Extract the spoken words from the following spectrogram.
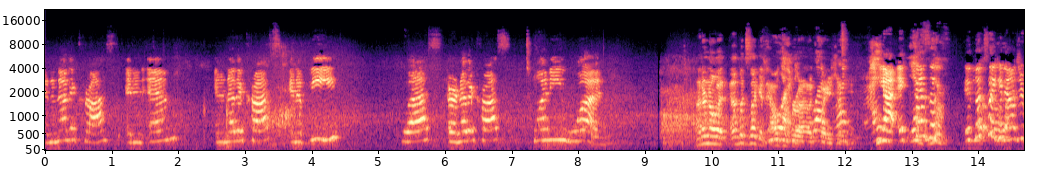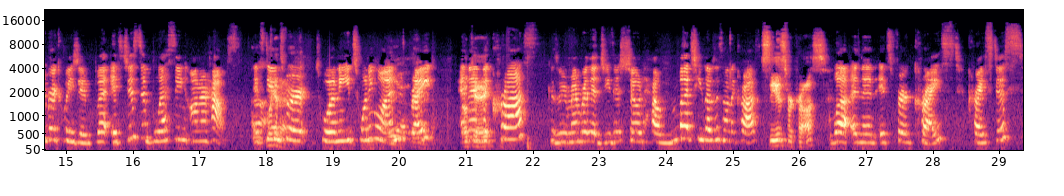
and another cross and an M and another cross and a B plus or another cross 21. I don't know what that looks like an algebra equation. Yeah, it says a, it looks like an algebra equation, but it's just a blessing on our house. It Uh, stands at for 2021, right? And then the cross, because we remember that Jesus showed how much he loves us on the cross. C is for cross. Well, and then it's for Christ, Christus.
